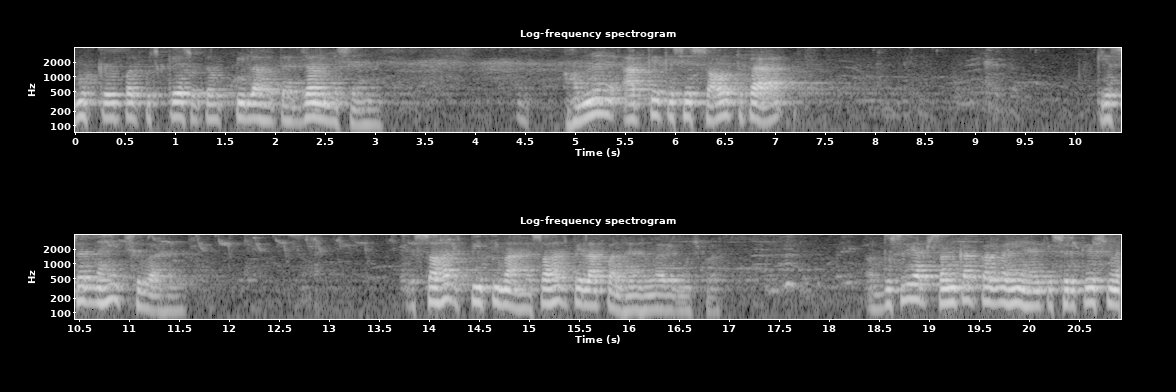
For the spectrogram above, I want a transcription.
मुख के ऊपर कुछ केस होता है पीला होता है, जन्म से है। हमने आपके किसी सौत का केसर नहीं छुआ है। सहज पीतिमा है, सहज पीलापन है हमारे मुझ पर। और दूसरी आप शंका कर रही हैं कि श्री कृष्ण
